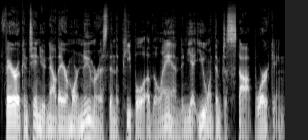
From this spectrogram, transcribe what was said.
Pharaoh continued, Now they are more numerous than the people of the land, and yet you want them to stop working.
